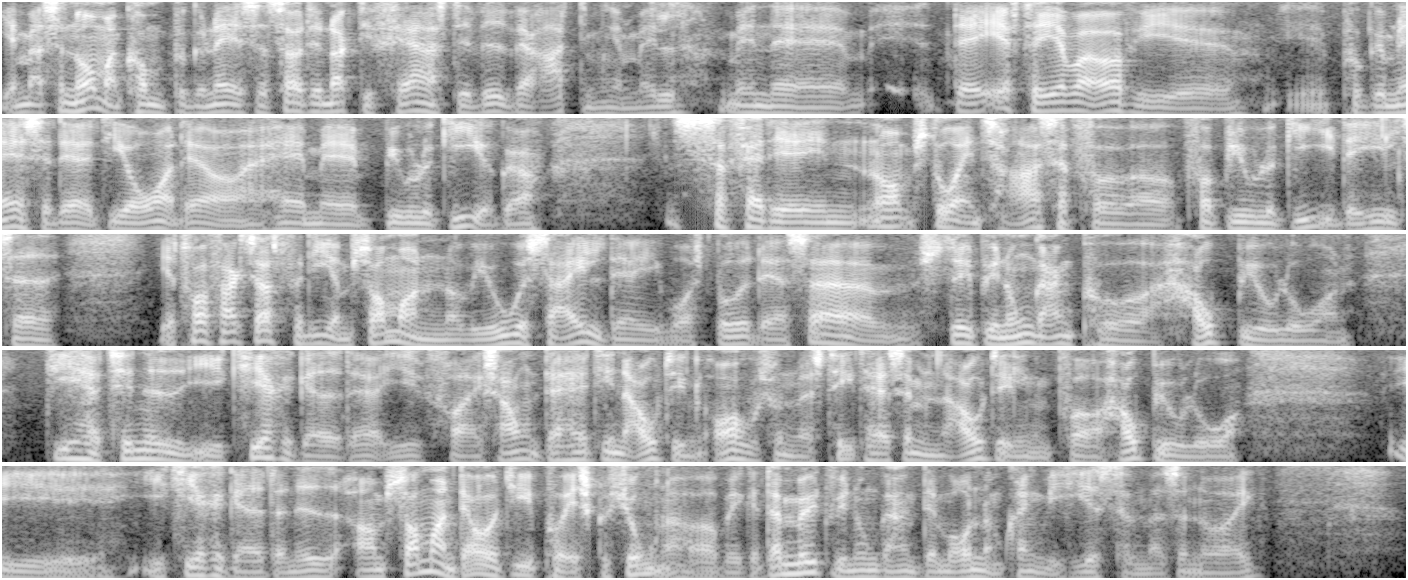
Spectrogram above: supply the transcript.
Jamen altså, når man kommer på gymnasiet, så er det nok de færreste, ved, hvad retning man vil. Men øh, da efter jeg var oppe i, øh, på gymnasiet der, de år der, og havde med biologi at gøre, så fattede jeg en enormt stor interesse for, for biologi i det hele taget. Jeg tror faktisk også, fordi om sommeren, når vi er ude at sejle der i vores båd der, så støb vi nogle gange på havbiologerne. De her til nede i Kirkegade der i Frederikshavn, der havde de en afdeling, Aarhus Universitet havde simpelthen en afdeling for havbiologer, i, i Kirkegade dernede. Og om sommeren, der var de på ekskursioner heroppe, ikke? Og der mødte vi nogle gange dem rundt omkring ved Hirstelm og sådan noget, ikke?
